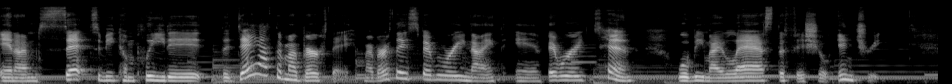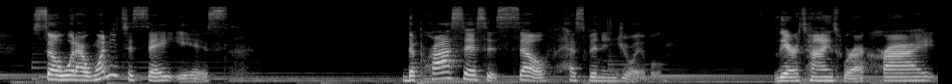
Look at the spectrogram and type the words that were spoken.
and I'm set to be completed the day after my birthday. My birthday is February 9th, and February 10th will be my last official entry. So, what I wanted to say is the process itself has been enjoyable. There are times where I cried,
